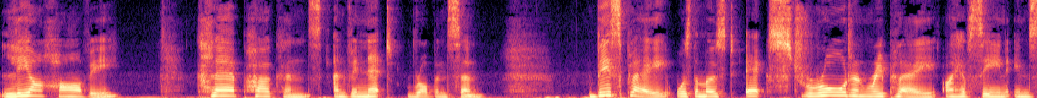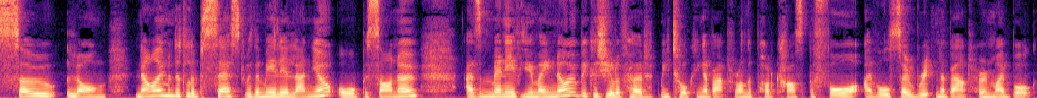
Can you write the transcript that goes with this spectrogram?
Leah Harvey, Clare Perkins, and Vinette Robinson. This play was the most extraordinary play I have seen in so long. Now I'm a little obsessed with Emilia Lanier or Bassano, as many of you may know because you'll have heard me talking about her on the podcast before. I've also written about her in my book.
